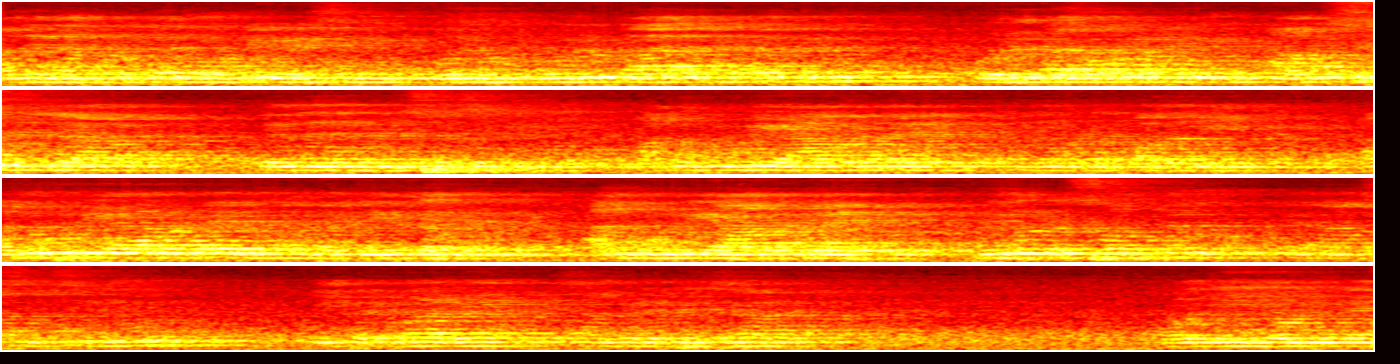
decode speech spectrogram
അതിനപ്പുറത്തെ മോട്ടിവേഷൻ ഒരു ഒരു കാലഘട്ടത്തിലും ഒരു തലമുറയ്ക്കും ആവശ്യമില്ല എന്ന് ഞാൻ വിശ്വസിക്കുന്നു. അതുകൂടി ആവട്ടെ നിങ്ങളുടെ പദവി അതുകൂടി ആവട്ടെ നിങ്ങളുടെ ജീവിതം അതുകൂടി ആവട്ടെ നിങ്ങളുടെ സ്വപ്നം ആശംസിക്കുന്നു. ഈ പരിപാടി സംഘടിപ്പിച്ച റോജി ജോണിന്റെ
